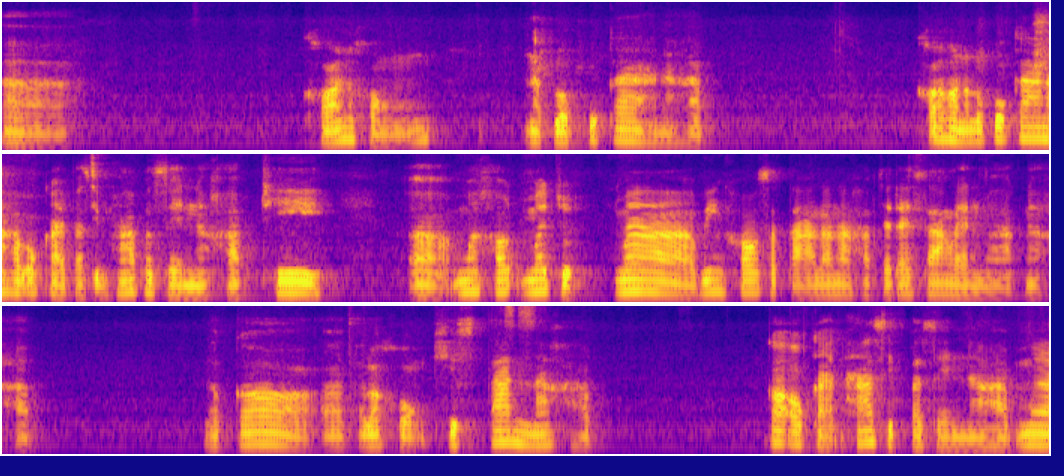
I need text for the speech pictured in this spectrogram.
อ่าค้อนของนักรบผู้กล้านะครับข้อของนักรบผู้กล้านะครับ โอกาส 85%นะครับที่ เมื่อเขาเมื่อจุดเมื่อวิ่งเข้าสตาร์แล้วนะครับ จะได้สร้างแลนด์มาร์กนะครับ แล้วก็ทรโขงคริสตันนะครับ ก็โอกาส 50%นะครับ เมื่อ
